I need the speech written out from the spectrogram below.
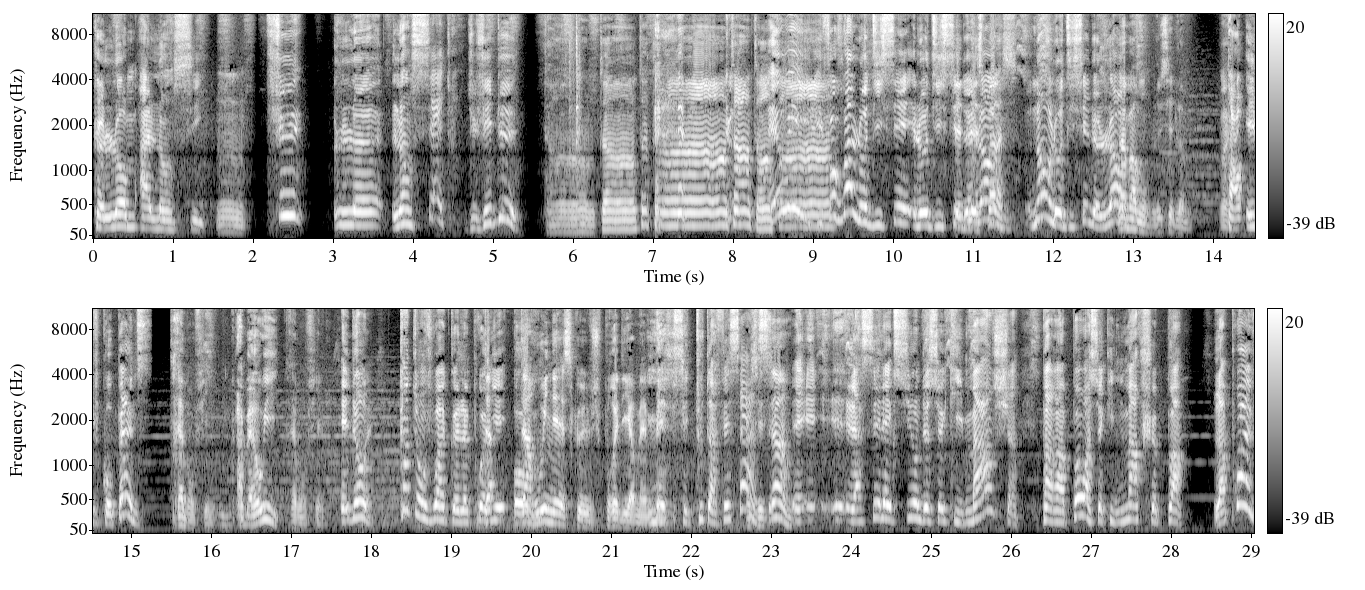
que l'homme a lancée Mhm. fut l'ancêtre du V2. Eh oui, il faut voir l'Odyssée, l'Odyssée de de l'homme. Non, l'Odyssée de l'homme Ah pardon, l'essai de l'homme. Ouais. par Yves Coppens. Très bon film. Ah ben oui. Très bon film. Et donc, Ouais. quand on voit que le Da- premier homme- Darwinesque, je pourrais dire même. Mais c'est tout à fait ça. Mais c'est ça. Et, et- et la sélection de ce qui marche par rapport à ce qui ne marche pas. La preuve,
